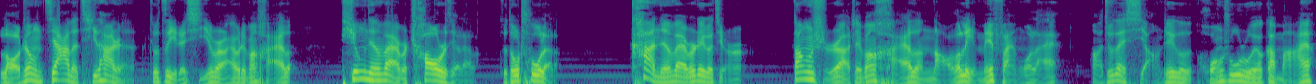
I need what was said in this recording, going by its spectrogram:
老郑家的其他人，就自己这媳妇儿，还有这帮孩子，听见外边吵吵起来了，就都出来了。看见外边这个景当时啊，这帮孩子脑子里没反应过来啊，就在想这个黄叔叔要干嘛呀？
